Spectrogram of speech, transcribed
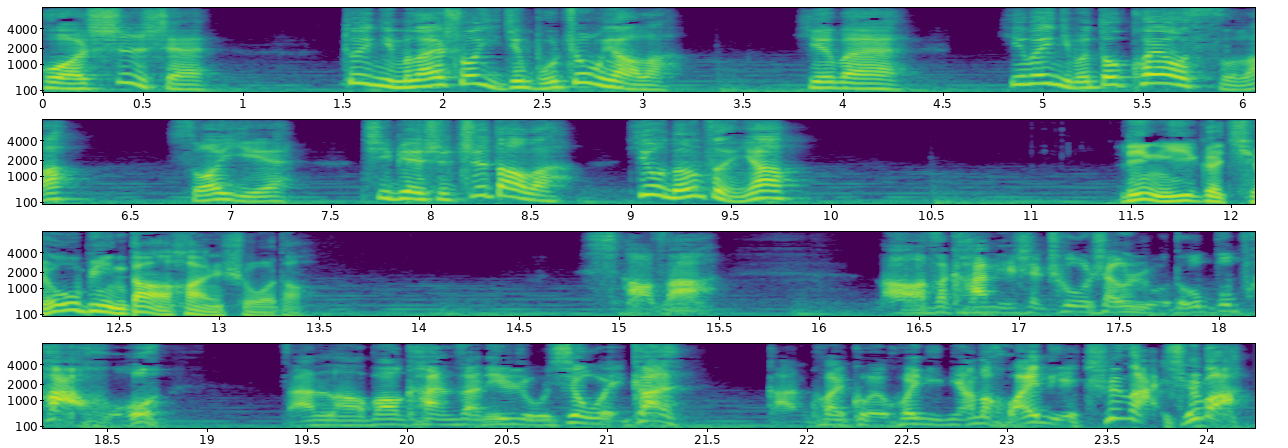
我是谁，对你们来说已经不重要了，因为，因为你们都快要死了，所以，即便是知道了，又能怎样？”另一个裘鬓大汉说道：“小子，老子看你是初生乳犊不怕虎，咱老包看在你乳臭未干，赶快滚回你娘的怀里吃奶去吧！”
